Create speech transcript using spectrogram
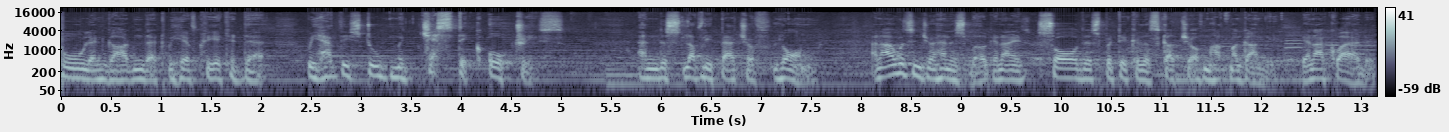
pool and garden that we have created there. We have these two majestic oak trees and this lovely patch of lawn. And I was in Johannesburg and I saw this particular sculpture of Mahatma Gandhi and I acquired it.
